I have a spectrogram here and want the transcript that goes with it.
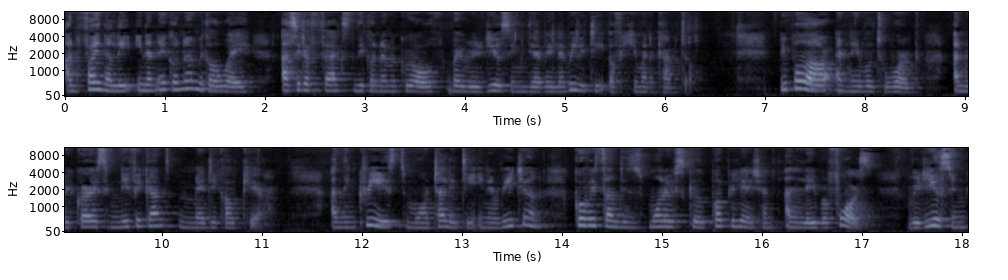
And finally, in an economical way, as it affects the economic growth by reducing the availability of human capital. People are unable to work and require significant medical care. And increased mortality in a region could result in smaller skilled population and labor force, reducing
